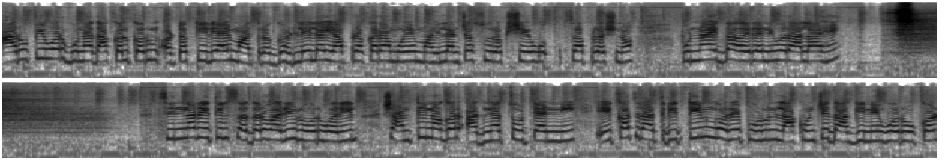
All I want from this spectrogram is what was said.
आरोपीवर गुन्हा दाखल करून अटक केली आहे. मात्र घडलेल्या या प्रकारामुळे महिलांच्या सुरक्षेचा प्रश्न पुन्हा एकदा ऐरणीवर आला आहे. सिन्नर येथील सदरवारी रोडवरील शांतीनगर अज्ञात चोट्यांनी एकाच रात्री तीन घरे फोडून लाखोंचे दागिने व रोकड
